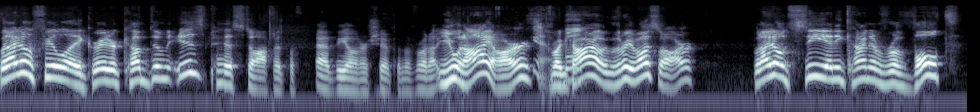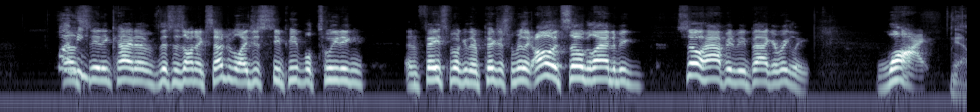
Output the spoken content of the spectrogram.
But I don't feel like Greater Cubdom is pissed off at the at the ownership in the front. You and I are, yeah, well, Kyle, the three of us are, but I don't see any kind of revolt well, I don't I mean, see any kind of this is unacceptable. I just see people tweeting and Facebooking their pictures from Wrigley. Oh, it's so glad to be so happy to be back at Wrigley. Why? Yeah.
